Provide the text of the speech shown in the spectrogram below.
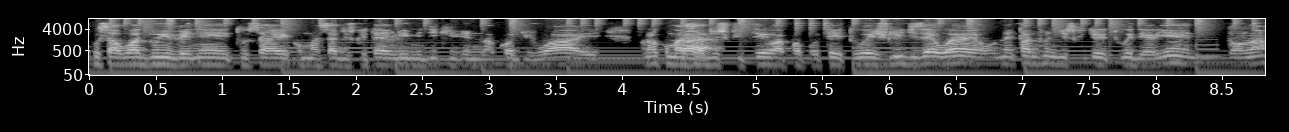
pour savoir d'où il venait et tout ça. Et commencer à discuter avec lui. Il me dit qu'il vient de la Côte d'Ivoire. Et on a commencé à discuter, à papoter et tout. Et je lui disais, ouais, on est en train de discuter et tout et de rien. Donc là,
